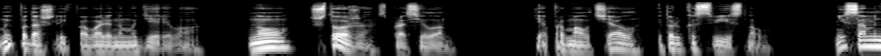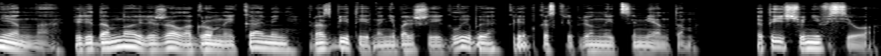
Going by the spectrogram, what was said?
Мы подошли к поваленному дереву. «Ну, что же?» — спросил он. Я промолчал и только свистнул. Несомненно, передо мной лежал огромный камень, разбитый на небольшие глыбы, крепко скрепленный цементом. Это еще не все.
